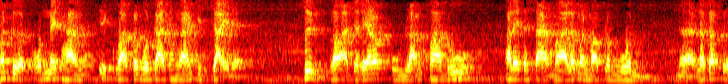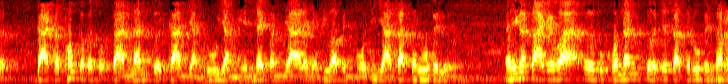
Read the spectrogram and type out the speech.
มันเกิดผลในทางความกระบวนการทำงานจิตใจเนี่ย ซึ่งเราอาจจะได้รับภูมิหลังความรู้อะไรต่างๆมาแล้วมันมาประมวลนะแล้วก็เกิดการกระทบกับประสบการณ์นั้น เกิดการอย่างรู้อย่างเห็นได้ปัญญาอะไรอย่างที่ว่าเป็นโพธิญาณตรัสรู้ไปเลย อันนี้ก็กลายไปว่า เออบุคคลนั้นเกิดจะตรัสรู้เป็นพระอร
